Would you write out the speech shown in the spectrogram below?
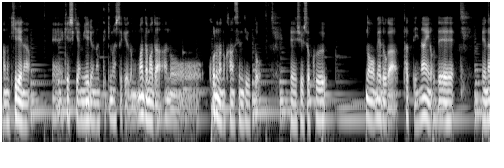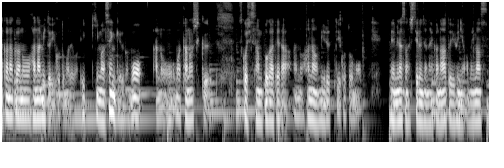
あの、綺麗な、えー景色が見えるようになってきましたけれども、まだまだ、あのコロナの感染でいうと、えー収束の目処が立っていないので、えなかなかの花見ということまではいきませんけれども、あのまあ、楽しく少し散歩がてらあの花を見るっていうことも、え皆さんしてるんじゃないかなというふうには思います。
